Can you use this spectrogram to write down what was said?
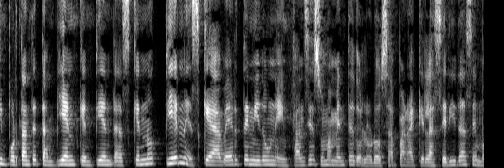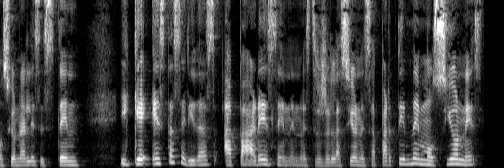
importante también que entiendas que no tienes que haber tenido una infancia sumamente dolorosa para que las heridas emocionales estén y que estas heridas aparecen en nuestras relaciones a partir de emociones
